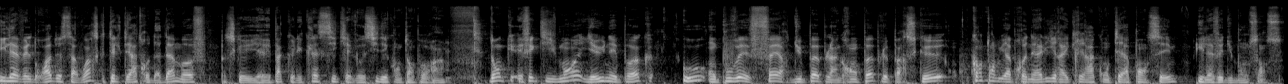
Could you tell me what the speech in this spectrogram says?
Il avait le droit de savoir ce qu'était le théâtre d'Adamov, parce qu'il n'y avait pas que les classiques, il y avait aussi des contemporains. Donc effectivement, il y a une époque où on pouvait faire du peuple un grand peuple parce que quand on lui apprenait à lire, à écrire, à compter, à penser, il avait du bon sens,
